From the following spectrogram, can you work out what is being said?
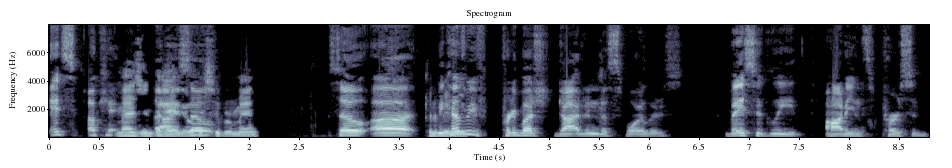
it's okay. Imagine dying okay, so, over Superman. So, uh, because we've pretty much gotten into spoilers, basically, audience person,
